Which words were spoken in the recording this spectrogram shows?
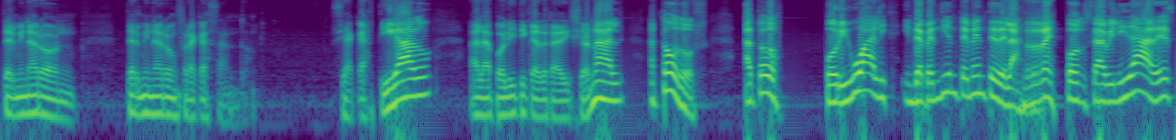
terminaron, terminaron fracasando. Se ha castigado a la política tradicional, a todos, a todos por igual, independientemente de las responsabilidades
